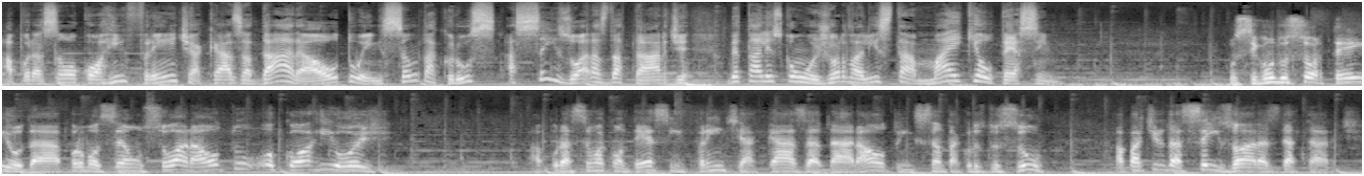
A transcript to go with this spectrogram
A apuração ocorre em frente à casa da Arauto, em Santa Cruz, às 6 horas da tarde. Detalhes com o jornalista Michael Tessin. O segundo sorteio da promoção Sou Arauto ocorre hoje. A apuração acontece em frente à casa da Arauto, em Santa Cruz do Sul, a partir das 6 horas da tarde.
